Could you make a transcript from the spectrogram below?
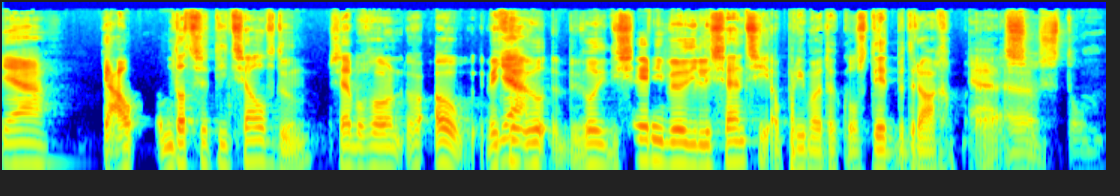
Ja. Ja, omdat ze het niet zelf doen. Ze hebben gewoon, oh, weet ja. je, wil, wil, je die serie, wil je licentie? Oh prima, dat kost dit bedrag. Ja, dat is uh, zo stom.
